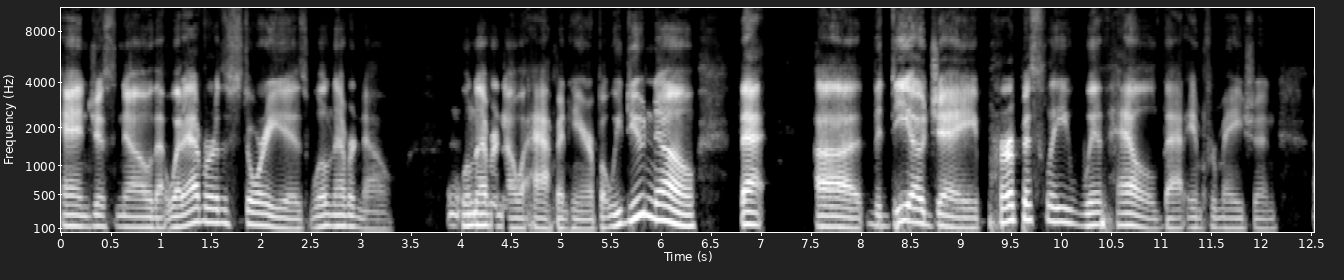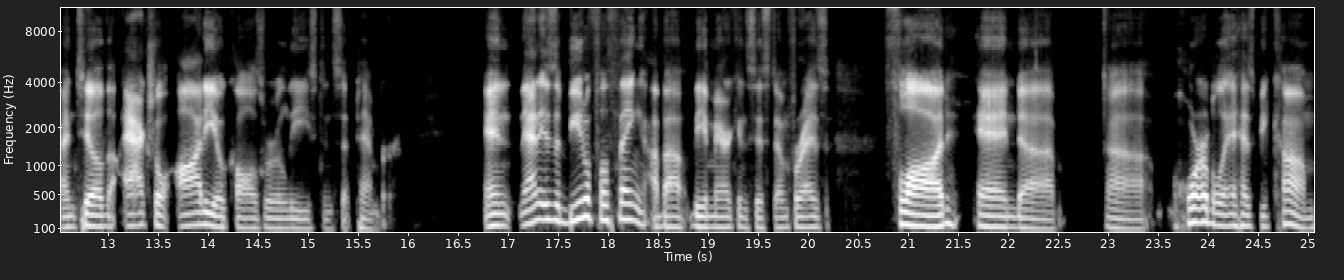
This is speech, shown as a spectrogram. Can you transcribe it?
and just know that whatever the story is, we'll never know. We'll never know what happened here, but we do know that uh, the DOJ purposely withheld that information until the actual audio calls were released in September. And that is a beautiful thing about the American system, for as flawed and uh, uh, horrible it has become,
